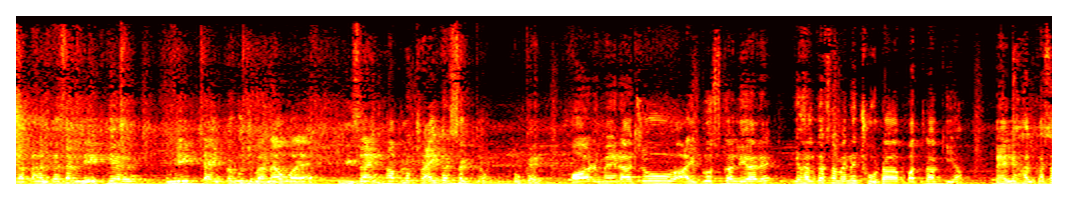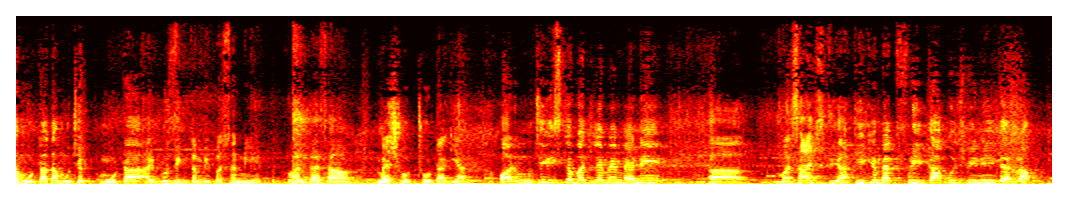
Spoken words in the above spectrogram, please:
या तो हल्का सा नेट के नेट टाइप का कुछ बना हुआ है डिज़ाइन आप लोग ट्राई कर सकते हो ओके और मेरा जो आईब्रोज का लेयर है ये हल्का सा मैंने छोटा पतला किया। पहले हल्का सा मोटा था मुझे मोटा आईब्रोज एकदम भी पसंद नहीं है। तो हल्का सा मैं छो, छोटा किया। और मुझे इसके बदले में मैंने मसाज दिया। ठीक है मैं फ्री का कुछ भी नहीं कर रहा हूँ।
